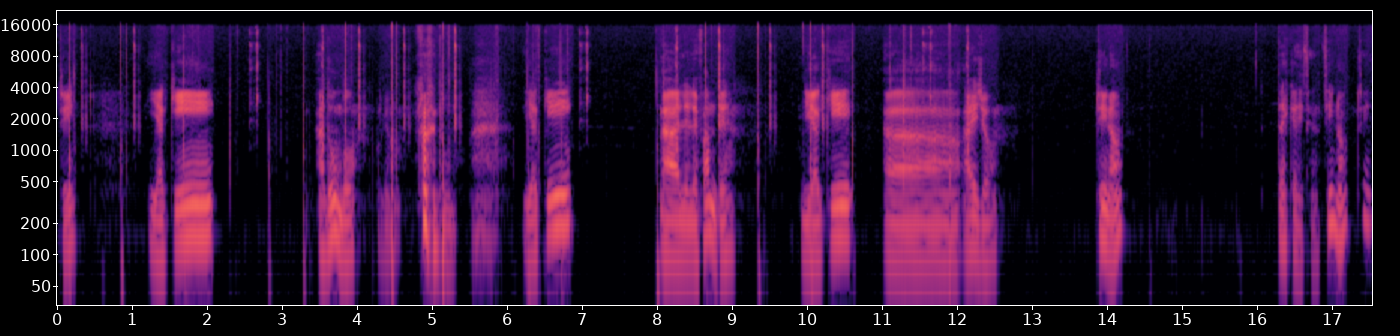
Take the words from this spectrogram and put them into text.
¿Sí? Y aquí... A Dumbo, ¿por qué no? Dumbo. Y aquí... Al elefante. Y aquí a ello. Sí, ¿no? ¿Ustedes qué dicen? Sí, ¿no? Sí.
